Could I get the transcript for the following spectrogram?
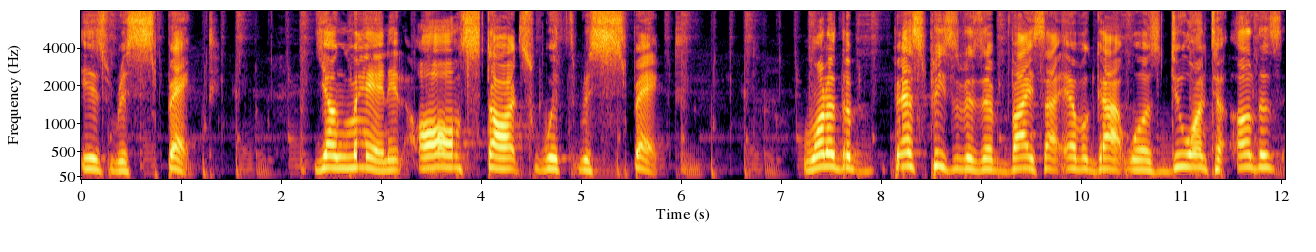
is respect. Young man, it all starts with respect. One of the best pieces of advice I ever got was do unto others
